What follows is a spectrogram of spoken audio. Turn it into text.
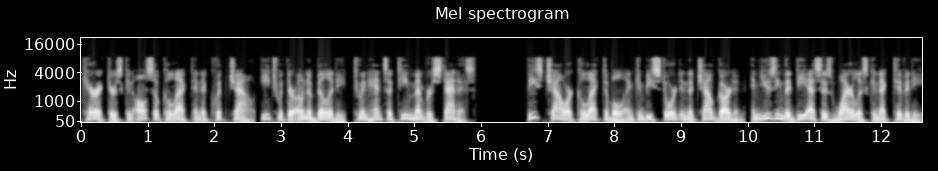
Characters can also collect and equip Chao, each with their own ability, to enhance a team member's status. These Chao are collectible and can be stored in the Chao Garden, and using the DS's wireless connectivity,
